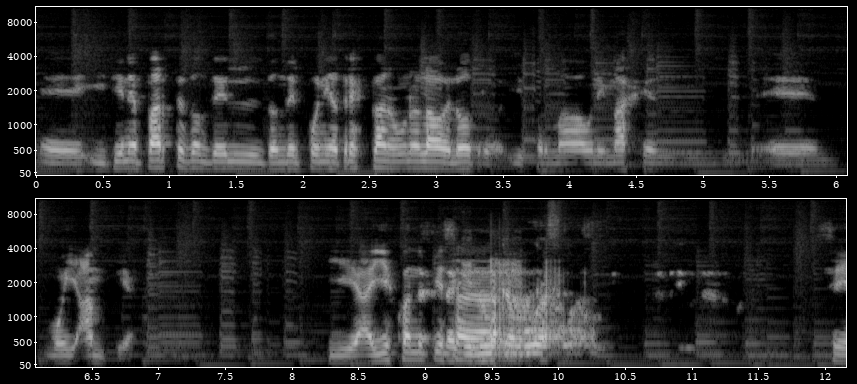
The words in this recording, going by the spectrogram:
Eh, y tiene partes donde él, donde él ponía tres planos uno al lado del otro y formaba una imagen eh, muy amplia. Y ahí es cuando empieza... que nunca Sí,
